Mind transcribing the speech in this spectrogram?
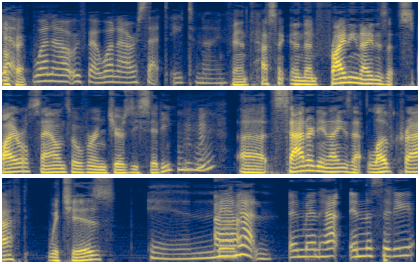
Yep. Okay, One hour. We've got one hour set, eight to nine. fantastic. And then Friday night is at Spiral Sounds over in Jersey City. Mm-hmm. Uh, Saturday night is at Lovecraft, which is In Uh, Manhattan. In Manhattan, in the city,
